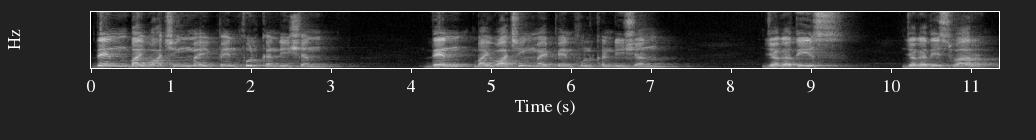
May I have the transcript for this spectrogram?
Then by watching my painful condition, then by watching my painful condition, Jagadish, Jagadishwar,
